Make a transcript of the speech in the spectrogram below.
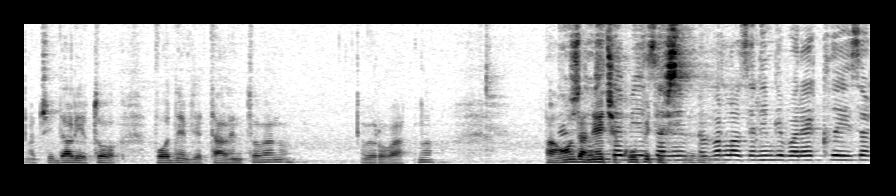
Znači, da li je to podneblje talentovano? Verovatno. Pa onda neće kupiti... Nešto ste mi vrlo zanimljivo rekli za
